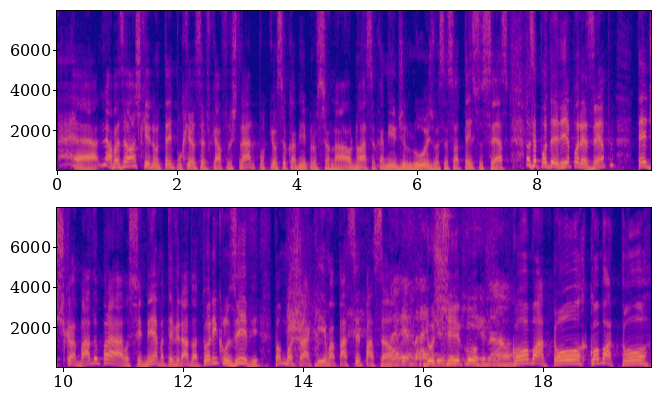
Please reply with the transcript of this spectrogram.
É, não, mas eu acho que não tem por que você ficar frustrado, porque o seu caminho profissional, nossa, o caminho de luz, você só tem sucesso. Você poderia, por exemplo, ter descambado para o cinema, ter virado ator. Inclusive, vamos mostrar aqui uma participação do Chico como ator, como ator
